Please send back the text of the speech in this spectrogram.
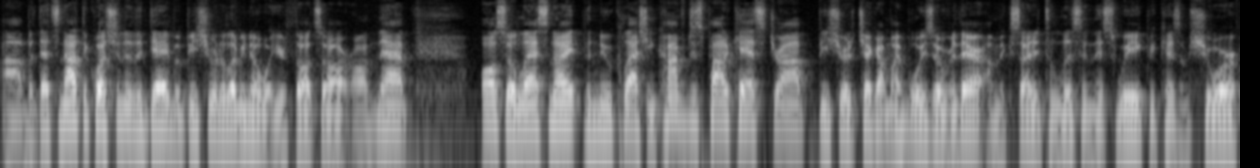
Uh, but that's not the question of the day. But be sure to let me know what your thoughts are on that. Also, last night, the new Clashing Conferences podcast dropped. Be sure to check out my boys over there. I'm excited to listen this week because I'm sure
